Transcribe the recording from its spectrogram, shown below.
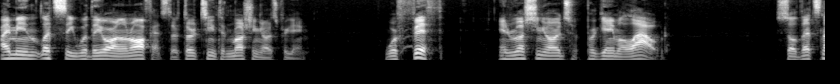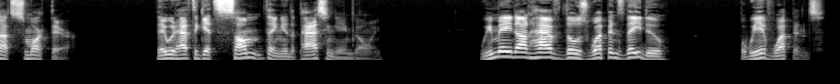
I mean, let's see where they are on offense. They're 13th in rushing yards per game. We're fifth in rushing yards per game allowed. So that's not smart there. They would have to get something in the passing game going. We may not have those weapons they do, but we have weapons.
